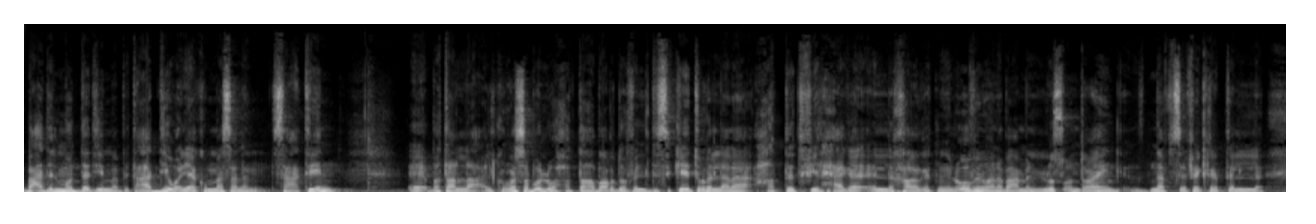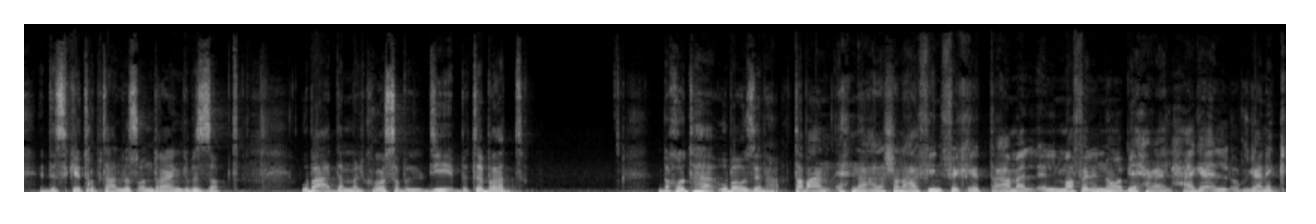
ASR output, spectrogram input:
بعد المدة دي ما بتعدي وليكن مثلا ساعتين آه، بطلع ال crucible وأحطها برضو في ال desiccator اللي أنا حطيت فيه الحاجة اللي خرجت من ال oven وأنا بعمل ال loss on drying نفس فكرة ال- ال desiccator بتاع ال loss on drying بالظبط. وبعد ما ال crucible دي بتبرد باخدها وبوزنها طبعا إحنا علشان عارفين فكرة عمل ال muffle إن هو بيحرق الحاجة ال organic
